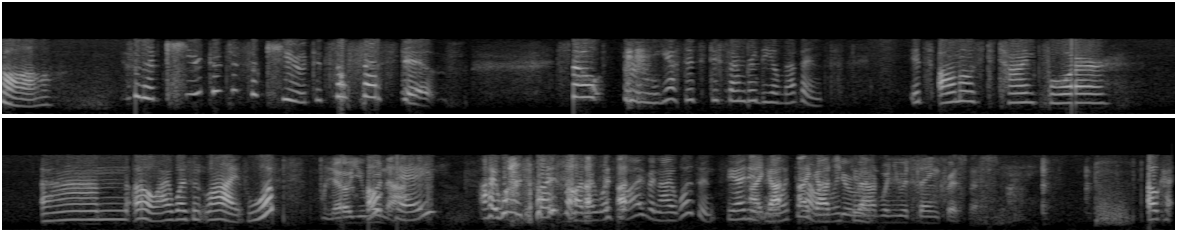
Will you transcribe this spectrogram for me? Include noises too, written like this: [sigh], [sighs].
Aw, isn't that cute? They're just so cute. It's so festive. So, [clears throat] yes, it's December the 11th. It's almost time for. Um. Oh, I wasn't live. Whoops. No, you were not. okay. I was. [laughs] I thought I was live, and I wasn't. See, I didn't I got know what the I hell got was you doing. around when you were saying Christmas. Okay.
